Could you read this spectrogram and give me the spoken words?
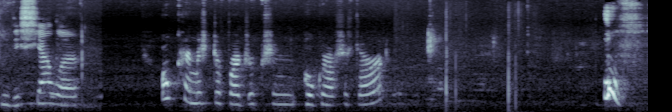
to the cellar. Okay, Mr. Fredrickson, Pocrash third. Oof!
